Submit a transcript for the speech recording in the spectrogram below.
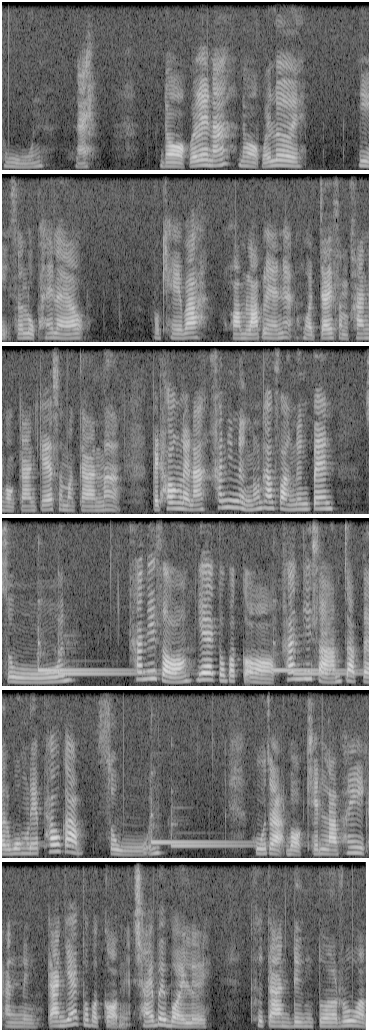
ศูนย์นะ ดอกไว้เลยนะ ดอกไว้เลย นี่สรุปให้แล้ว โอเคป่ะ ความลับเลยนะเนี่ย หัวใจสำคัญของการแก้สมการมาก ไปท่องเลยนะ ขั้นที่หนึ่งต้องทำฝั่งหนึ่งเป็นศูนย์ขั้นที่สองแยกตัวประกอบ ขั้นที่สามจับแต่ละวงเล็บเท่ากับศูนย์ครูจะบอกเคล็ดลับให้อีกอันหนึ่ง การแยกตัวประกอบเนี่ยใช้บ่อยๆเลย คือการดึงตัวร่วม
